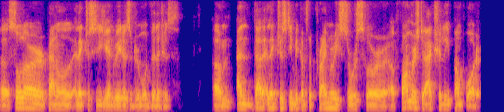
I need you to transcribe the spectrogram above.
uh, solar panel electricity generators in remote villages. Um, and that electricity becomes the primary source for uh, farmers to actually pump water.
